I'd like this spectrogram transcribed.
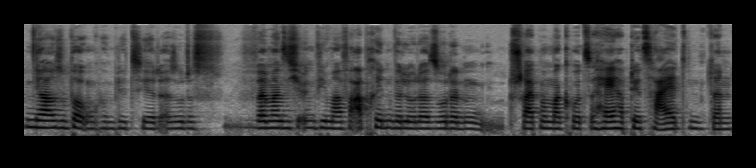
Ja, super unkompliziert. Also das, wenn man sich irgendwie mal verabreden will oder so, dann schreibt man mal kurz so, hey, habt ihr Zeit? Und dann,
